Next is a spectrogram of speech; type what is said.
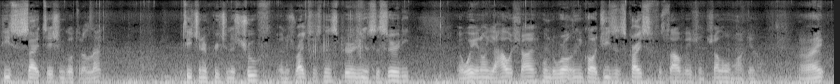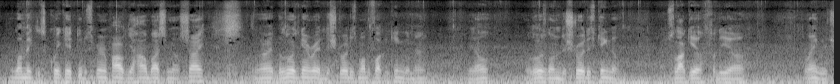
Peace, citation go to the elect. Teaching and preaching his truth and his righteousness, purity and sincerity. And waiting on Yahweh Shai, whom the world only called Jesus Christ for salvation. Shalom Makim. Alright. I'm gonna make this quick hit through the spirit power of Yahweh Bashim Shai. Alright, the Lord's getting ready to destroy this motherfucking kingdom, man. You know? The Lord's gonna destroy this kingdom. Salakia for the uh, language.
